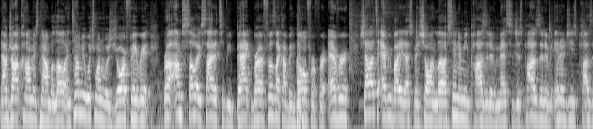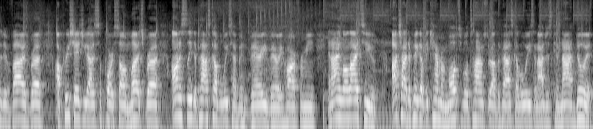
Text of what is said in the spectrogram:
Now drop comments down below and tell me which one was your favorite. Bro i'm so excited to be back bro it feels like i've been gone for forever. Shout out to everybody that's been showing love sending me positive messages positive energies positive vibes bro i appreciate you guys support so much bro honestly the past couple weeks have been very very hard for me and i ain't gonna lie to you I tried to pick up the camera multiple times throughout the past couple weeks and I just cannot do it.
